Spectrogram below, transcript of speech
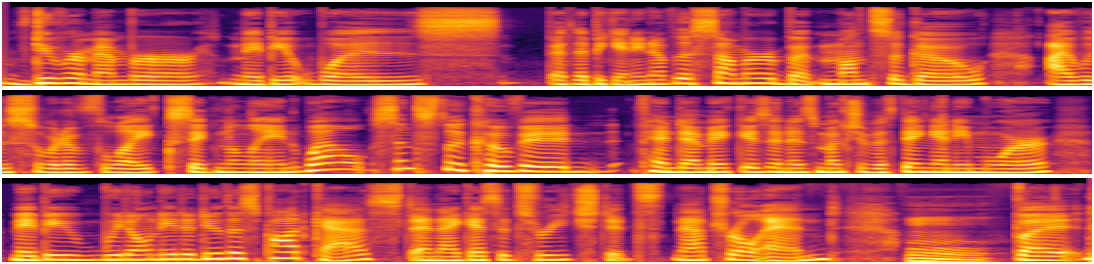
do remember maybe it was at the beginning of the summer, but months ago I was sort of like signaling, well, since the COVID pandemic isn't as much of a thing anymore, maybe we don't need to do this podcast. And I guess it's reached its natural end. Hmm. But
